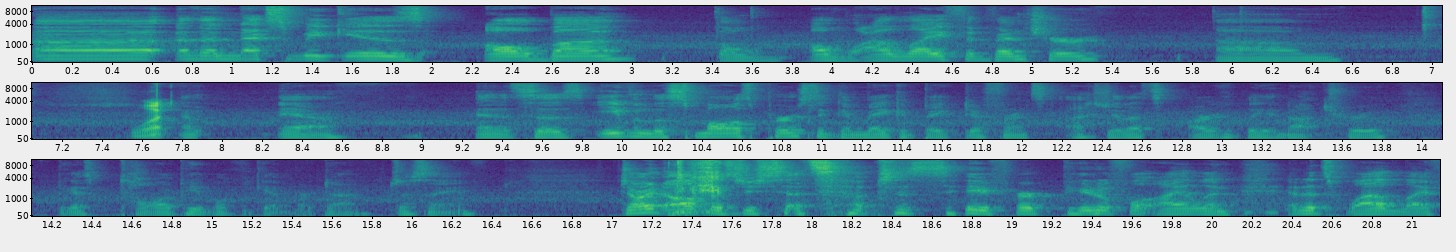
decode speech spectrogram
Uh, and then next week is Alba, the a wildlife adventure. Um, What? Yeah. And it says even the smallest person can make a big difference. Actually, that's arguably not true because taller people can get more done. Just saying. Join Alphas who sets out to save her beautiful island and its wildlife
